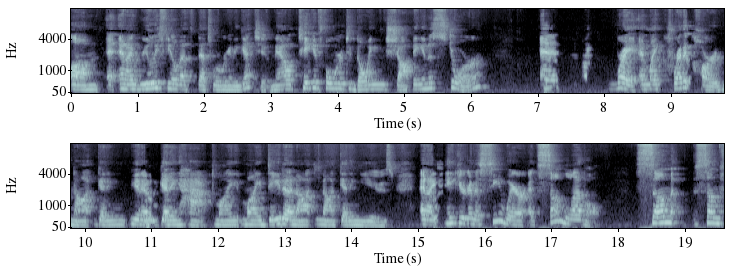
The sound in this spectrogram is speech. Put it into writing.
Um, and I really feel that that's where we're going to get to. Now, take it forward to going shopping in a store, and right, and my credit card not getting, you know, getting hacked, my my data not not getting used, and I think you're going to see where at some level, some some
